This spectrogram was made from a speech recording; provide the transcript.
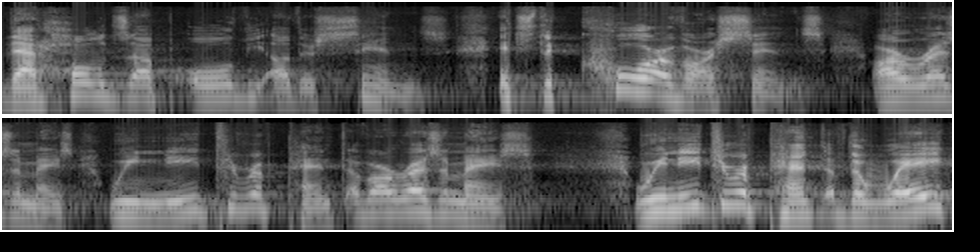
that holds up all the other sins. It's the core of our sins, our resumes. We need to repent of our resumes. We need to repent of the way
